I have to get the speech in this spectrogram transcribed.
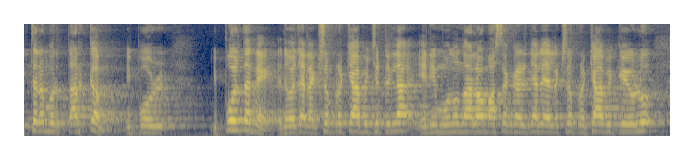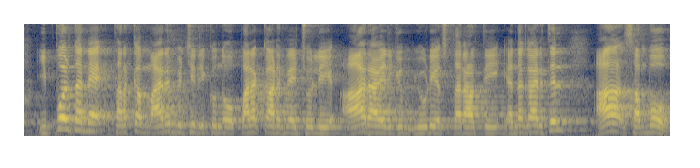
ഇത്തരമൊരു തർക്കം ഇപ്പോൾ ഇപ്പോൾ തന്നെ എന്ന് വെച്ചാൽ ഇലക്ഷൻ പ്രഖ്യാപിച്ചിട്ടില്ല. ഇനി മൂന്നോ നാലോ മാസം കഴിഞ്ഞാലേ ഇലക്ഷൻ പ്രഖ്യാപിക്കുകയുള്ളൂ. ഇപ്പോൾ തന്നെ തർക്കം ആരംഭിച്ചിരിക്കുന്നു പാലക്കാടിനെ ചൊല്ലി ആരായിരിക്കും യു ഡി എഫ് സ്ഥാനാർത്ഥി എന്ന കാര്യത്തിൽ. ആ സംഭവം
